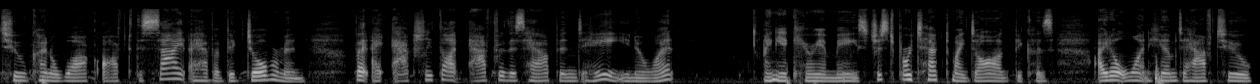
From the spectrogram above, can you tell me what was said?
to kind of walk off to the side. I have a big Doberman, but I actually thought after this happened, hey, you know what? I need to carry a mace just to protect my dog because I don't want him to have to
